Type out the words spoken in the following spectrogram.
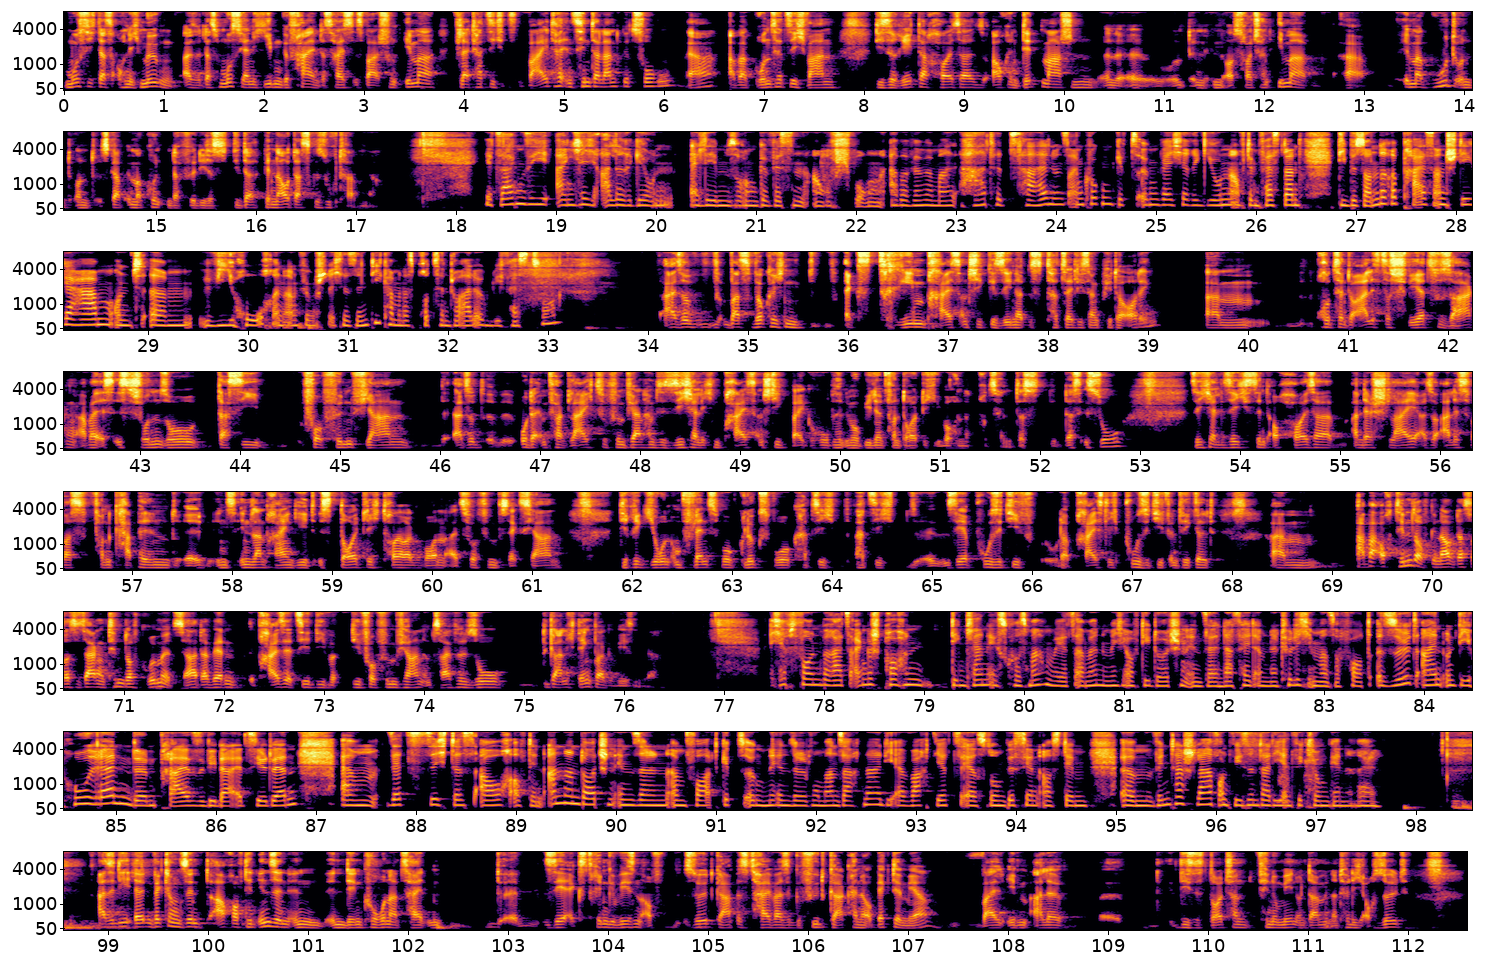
muss ich das auch nicht mögen. Also das muss ja nicht jedem gefallen. Das heißt, es war schon immer, vielleicht hat sich weiter ins Hinterland gezogen, ja, aber grundsätzlich waren diese Reddachhäuser auch in Dithmarschen äh, und in, in Ostdeutschland immer äh, immer gut und und es gab immer Kunden dafür, die das, die da genau das gesucht haben. Ja. Jetzt sagen Sie, eigentlich alle Regionen erleben so einen gewissen Aufschwung. Aber wenn wir mal harte Zahlen uns angucken, gibt es irgendwelche Regionen auf dem Festland, die besondere Preisanstiege haben? Und ähm, wie hoch in Anführungsstrichen sind die? Kann man das prozentual irgendwie festzurren? Also was wirklich einen extremen Preisanstieg gesehen hat, ist tatsächlich St. Peter-Ording. Ähm, prozentual ist das schwer zu sagen, aber es ist schon so, dass sie vor fünf Jahren also oder im Vergleich zu fünf Jahren haben sie sicherlich einen Preisanstieg bei gehobenen Immobilien von deutlich über 100 Prozent. Das, das ist so. Sicherlich sind auch Häuser an der Schlei, also alles, was von Kappeln äh, ins Inland reingeht, ist deutlich teurer geworden als vor fünf, sechs Jahren. Die Region um Flensburg, Glücksburg hat sich, hat sich äh, sehr positiv oder preislich positiv entwickelt. Ähm, aber auch Timdorf, genau das, was Sie sagen, Timdorf-Grömitz, ja, da werden Preise erzielt, die, die vor fünf Jahren im Zweifel so gar nicht denkbar gewesen wären. Ich habe es vorhin bereits angesprochen, den kleinen Exkurs machen wir jetzt aber, nämlich auf die deutschen Inseln. Da fällt einem natürlich immer sofort Sylt ein und die horrenden Preise, die da erzielt werden. Ähm, setzt sich das auch auf den anderen deutschen Inseln ähm, fort? Gibt es irgendeine Insel, wo man sagt, na, die erwacht jetzt erst so ein bisschen aus dem ähm, Winterschlaf? Und wie sind da die Entwicklungen generell? Also die Entwicklungen sind auch auf den Inseln in, in den Corona-Zeiten sehr extrem gewesen. Auf Sylt gab es teilweise gefühlt gar keine Objekte mehr, weil eben alle äh, dieses Deutschland-Phänomen und damit natürlich auch Sylt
